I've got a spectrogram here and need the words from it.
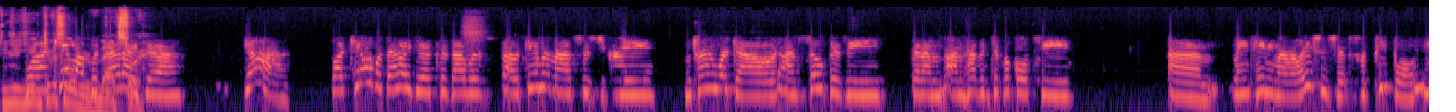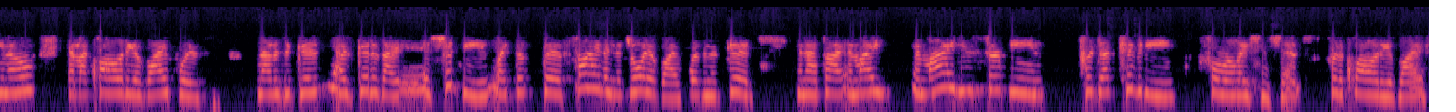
you, well, give us a little bit of backstory idea. yeah Well, I came up with that idea because I was I was getting my master's degree. I'm trying to work out. I'm so busy that I'm I'm having difficulty um, maintaining my relationships with people. You know, and my quality of life was not as good as good as I it should be. Like the the fun and the joy of life wasn't as good. And I thought, am I am I usurping productivity for relationships for the quality of life?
